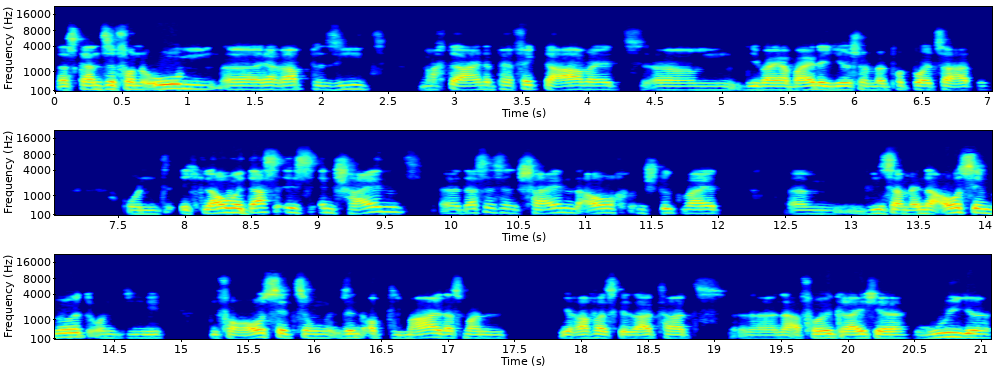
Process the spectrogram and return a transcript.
das Ganze von oben äh, herab sieht, macht er eine perfekte Arbeit, ähm, die wir ja beide hier schon bei Pottbolzer hatten. Und ich glaube, das ist entscheidend, äh, das ist entscheidend auch ein Stück weit, ähm, wie es am Ende aussehen wird. Und die, die Voraussetzungen sind optimal, dass man wie Rafa es gesagt hat, eine erfolgreiche, ruhige,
